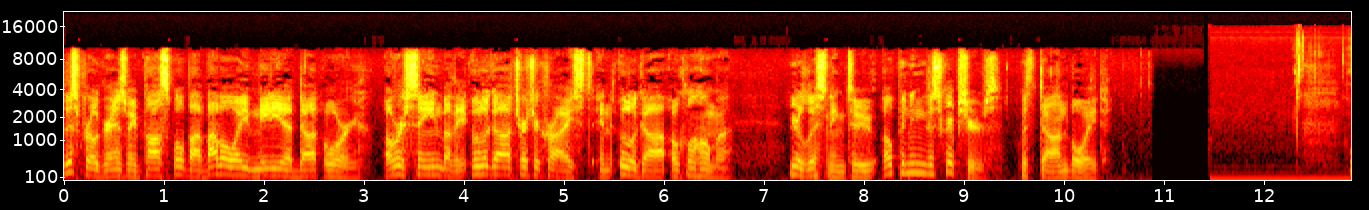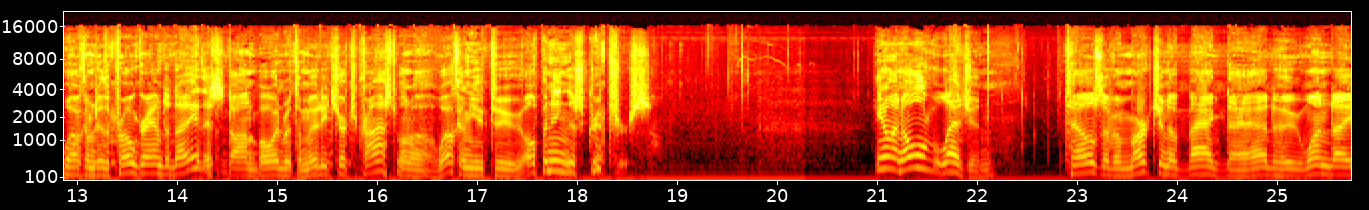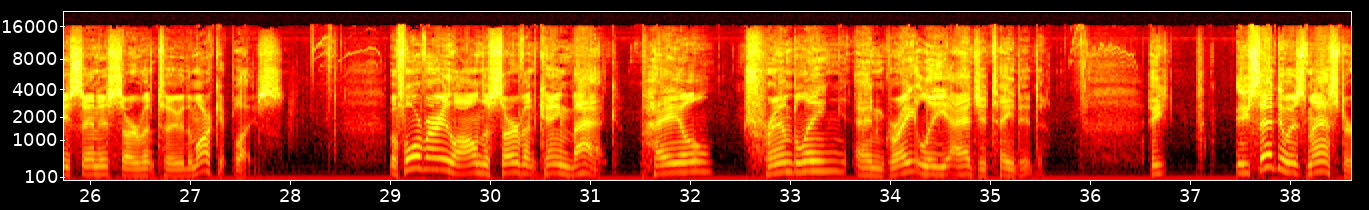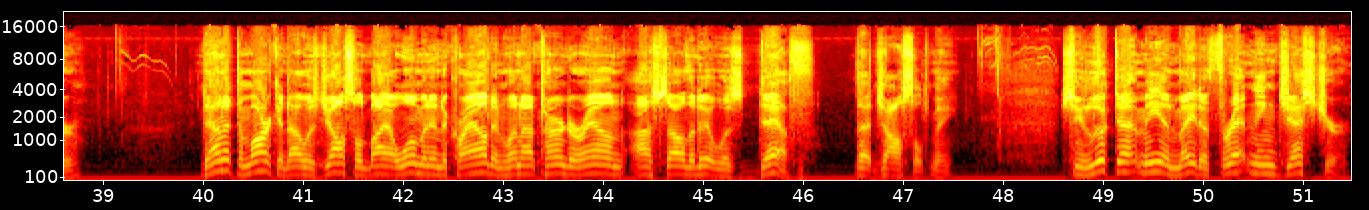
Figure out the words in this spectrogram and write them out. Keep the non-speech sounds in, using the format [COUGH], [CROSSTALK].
This program is made possible by BibleWayMedia.org, overseen by the Oologah Church of Christ in Oologah, Oklahoma. You're listening to Opening the Scriptures with Don Boyd. Welcome to the program today. This is Don Boyd with the Moody Church of Christ. I want to welcome you to Opening the Scriptures. You know, an old legend tells of a merchant of Baghdad who one day sent his servant to the marketplace. Before very long, the servant came back, pale, trembling, and greatly agitated. He, he said to his master, Down at the market, I was jostled by a woman in the crowd, and when I turned around, I saw that it was death that jostled me. She looked at me and made a threatening gesture.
